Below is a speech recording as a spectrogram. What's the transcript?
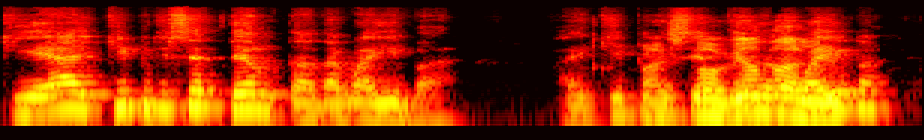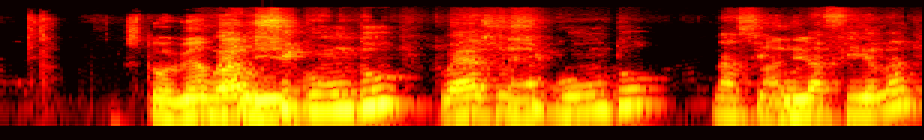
que é a equipe de 70 da Guaíba. A equipe ah, de 70 da ali. Estou vendo tu ali. é o segundo, tu és o é. segundo na segunda ali. fila.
